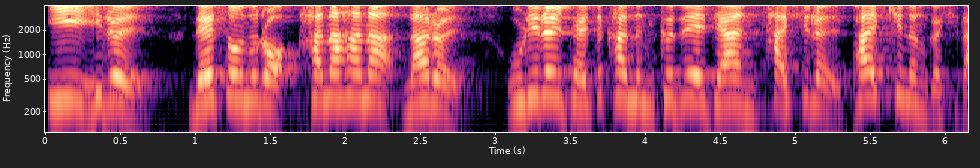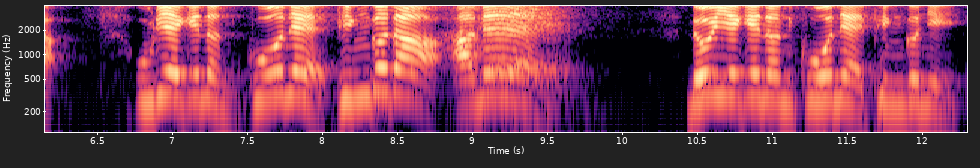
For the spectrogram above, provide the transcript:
이 일을 내 손으로 하나하나 나를 우리를 대적하는 그들에 대한 사실을 밝히는 것이다. 우리에게는 구원의 빈거다. 아멘. 너희에게는 구원의 빈근이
